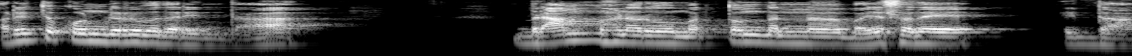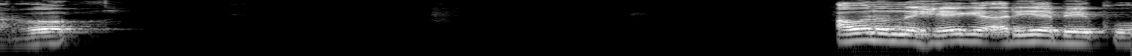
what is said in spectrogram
ಅರಿತುಕೊಂಡಿರುವುದರಿಂದ ಬ್ರಾಹ್ಮಣರು ಮತ್ತೊಂದನ್ನು ಬಯಸದೇ ಇದ್ದಾರೋ? ಅವನನ್ನು ಹೇಗೆ ಅರಿಯಬೇಕು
